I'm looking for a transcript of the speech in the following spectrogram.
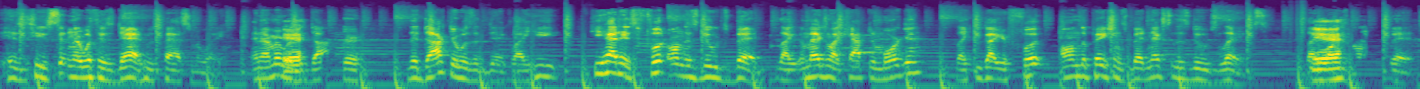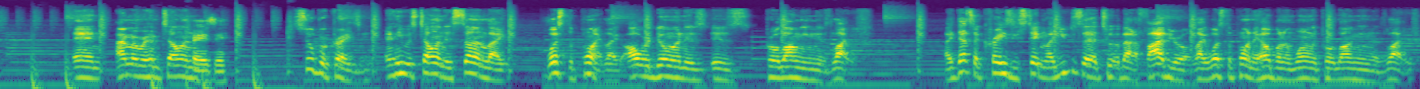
his he was sitting there with his dad who's passing away. And I remember Yeah. the doctor, the doctor was a dick. Like he he had his foot on this dude's bed. Like imagine like Captain Morgan, like you got your foot on the patient's bed next to this dude's legs. Like Yeah. bed. And I remember him telling Crazy. super crazy. And he was telling his son, like, what's the point? Like, all we're doing is is prolonging his life. Like, that's a crazy statement. Like, you can say that to about a five year old. Like, what's the point of helping him? We're only prolonging his life.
